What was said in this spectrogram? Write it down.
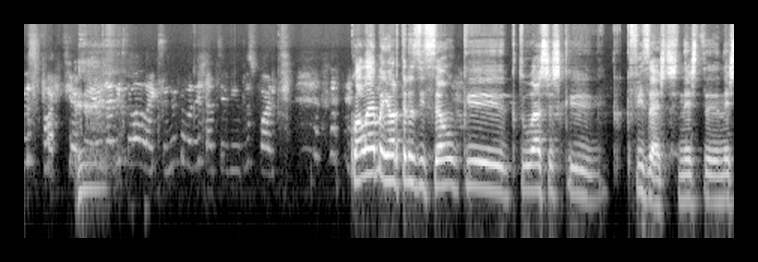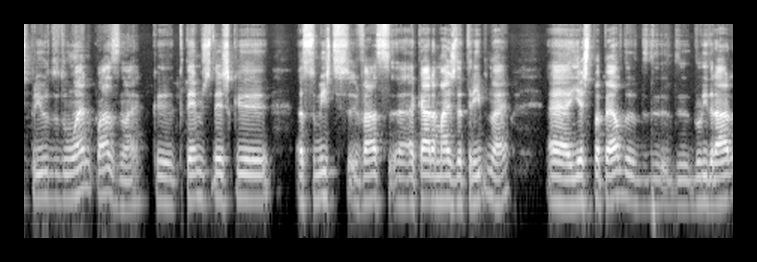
do Suporte, eu já disse ao Alex, eu nunca vou deixar de ser Bia do Suporte. Qual é a maior transição que, que tu achas que, que fizeste neste, neste período de um ano, quase, não é? Que, que temos desde que assumiste a cara mais da tribo, não é? Uh, e este papel de, de, de, de, liderar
